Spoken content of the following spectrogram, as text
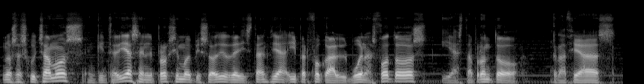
Nos escuchamos en 15 días en el próximo episodio de Distancia Hiperfocal. Buenas fotos y hasta pronto. Gracias.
